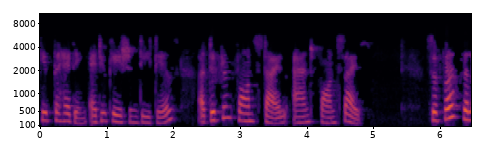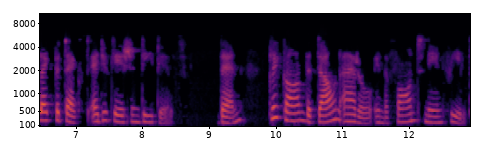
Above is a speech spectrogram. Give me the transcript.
give the heading Education Details a different font style and font size. So first select the text Education Details. Then Click on the down arrow in the font name field.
